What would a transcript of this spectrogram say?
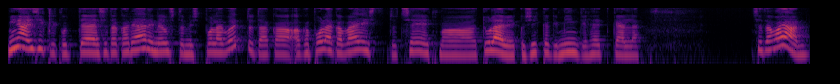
mina isiklikult äh, seda karjäärinõustamist pole võtnud, aga, aga pole ka välistatud see, et ma tulevikus ikkagi mingil hetkel seda vajan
